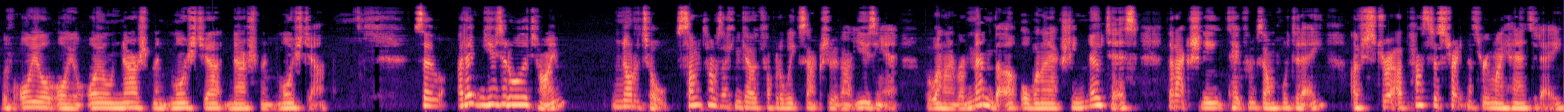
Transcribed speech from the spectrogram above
with oil, oil, oil, nourishment, moisture, nourishment, moisture. So I don't use it all the time. Not at all. Sometimes I can go a couple of weeks actually without using it, but when I remember or when I actually notice that actually, take for example today, I've, stra- I've passed a straightener through my hair today,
